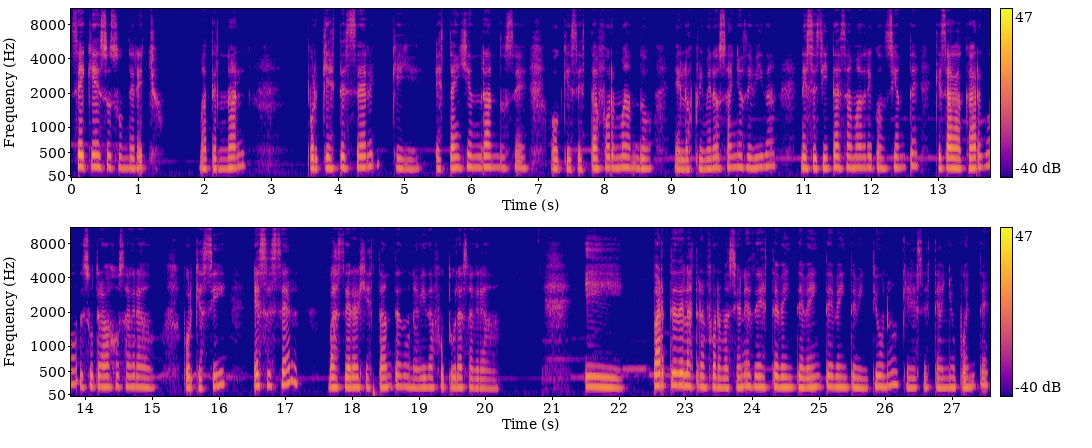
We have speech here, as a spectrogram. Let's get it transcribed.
sé que eso es un derecho maternal, porque este ser que está engendrándose o que se está formando en los primeros años de vida, necesita esa madre consciente que se haga cargo de su trabajo sagrado, porque así ese ser va a ser el gestante de una vida futura sagrada. Y parte de las transformaciones de este 2020-2021, que es este año puente,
